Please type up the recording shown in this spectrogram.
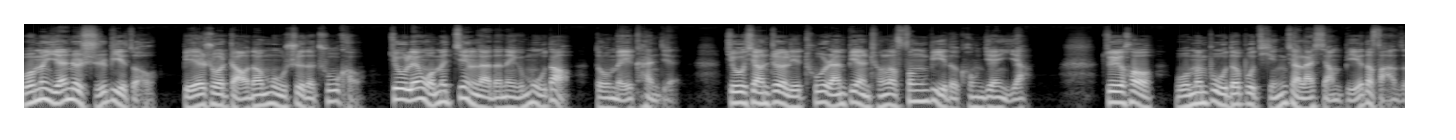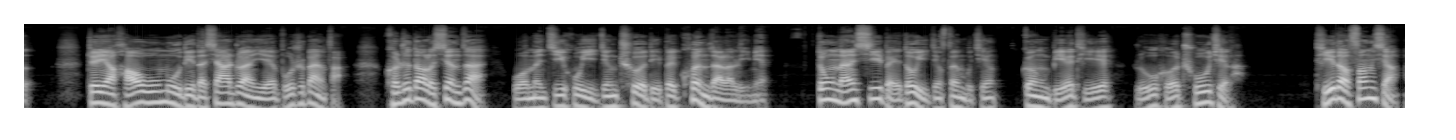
我们沿着石壁走，别说找到墓室的出口，就连我们进来的那个墓道都没看见，就像这里突然变成了封闭的空间一样。最后，我们不得不停下来想别的法子，这样毫无目的的瞎转也不是办法。可是到了现在，我们几乎已经彻底被困在了里面。东南西北都已经分不清，更别提如何出去了。提到方向，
